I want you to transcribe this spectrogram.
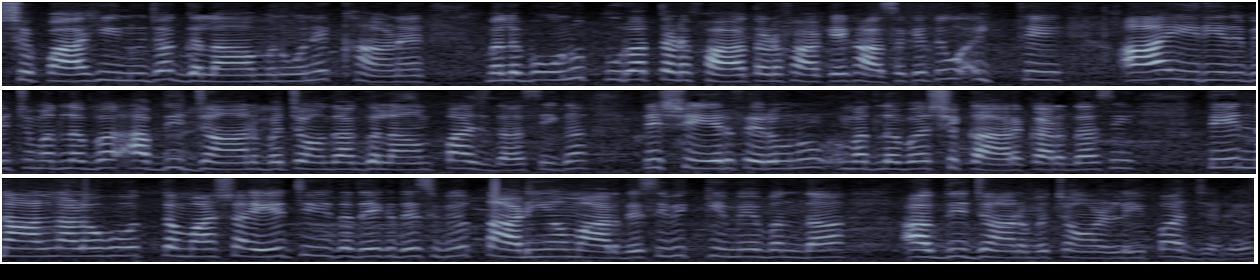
ਸਿਪਾਹੀ ਨੂੰ ਜਾਂ ਗੁਲਾਮ ਨੂੰ ਉਹਨੇ ਖਾਣਾ ਹੈ ਮਤਲਬ ਉਹਨੂੰ ਪੂਰਾ ਤੜਫਾ ਤੜਫਾ ਕੇ ਖਾ ਸਕੇ ਤੇ ਉਹ ਇੱਥੇ ਆ ਏਰੀਏ ਦੇ ਵਿੱਚ ਮਤਲਬ ਆਪਦੀ ਜਾਨ ਬਚਾਉਂਦਾ, ਗੁਲਾਮ ਭੱਜਦਾ ਸੀਗਾ ਤੇ ਸ਼ੇਰ ਫਿਰ ਉਹਨੂੰ ਮਤਲਬ ਸ਼ਿਕਾਰ ਕਰਦਾ ਸੀ ਤੇ ਨਾਲ ਨਾਲ ਉਹ ਤਮਾਸ਼ਾ ਇਹ ਚੀਜ਼ ਦਾ ਦੇਖਦੇ ਸੀ ਵੀ ਉਹ ਤਾੜੀਆਂ ਮਾਰਦੇ ਸੀ ਵੀ ਕਿਵੇਂ ਬੰਦਾ ਆਪਦੀ ਜਾਨ ਬਚਾਉਣ ਲਈ ਭੱਜ ਰਿਹਾ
